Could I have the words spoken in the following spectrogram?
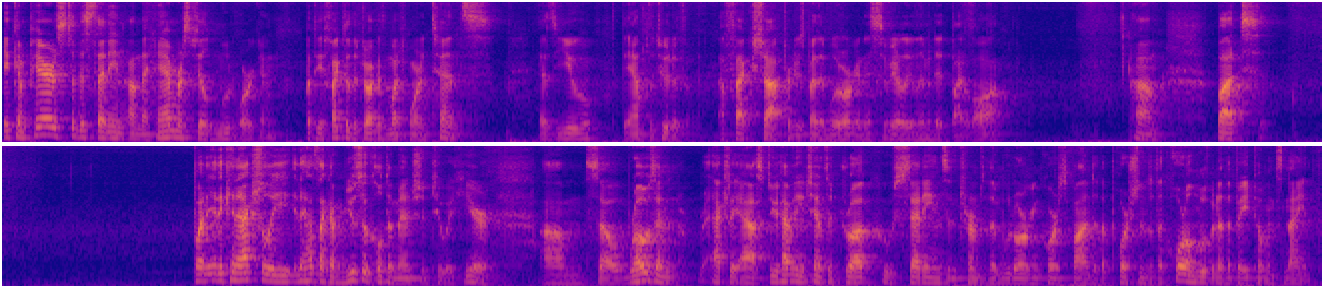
It compares to the setting on the Hammerstein mood organ, but the effect of the drug is much more intense, as you, the amplitude of effect shot produced by the mood organ is severely limited by law. Um, but but it can actually it has like a musical dimension to it here um, so Rosen actually asked, "Do you have any chance a drug whose settings in terms of the mood organ correspond to the portions of the choral movement of the Beethoven's Ninth?"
